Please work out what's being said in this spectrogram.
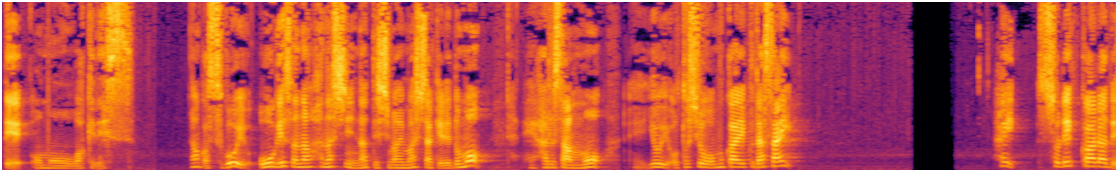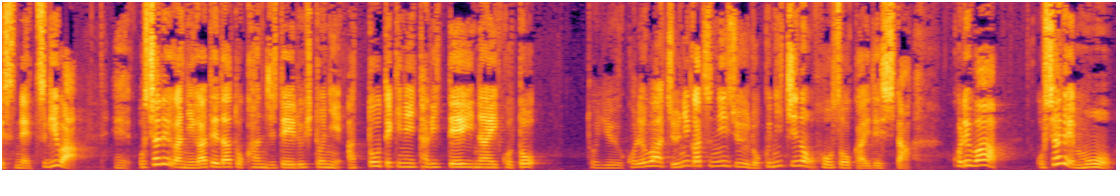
て思うわけです。なんかすごい大げさな話になってしまいましたけれども、え春さんも、良いお年をお迎えください。はい。それからですね、次は、えおしゃれが苦手だと感じている人に圧倒的に足りていないことという、これは12月26日の放送回でした。これは、おしゃれも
